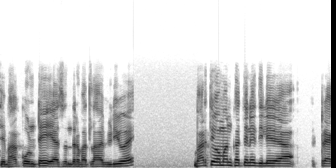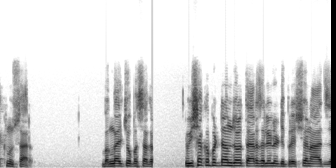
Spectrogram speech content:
ते भाग कोणते या संदर्भातला हा व्हिडिओ आहे. भारतीय हवामान खात्याने दिलेल्या ट्रॅकनुसार बंगालच्या उपसागर विशाखापट्टणमजवळ तयार झालेलं डिप्रेशन आज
